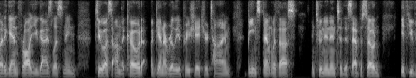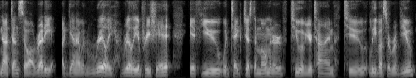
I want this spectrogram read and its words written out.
But again, for all you guys listening to us on the code, again, I really appreciate your time being spent with us and tuning into this episode. If you've not done so already, again, I would really, really appreciate it if you would take just a moment or two of your time to leave us a review,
